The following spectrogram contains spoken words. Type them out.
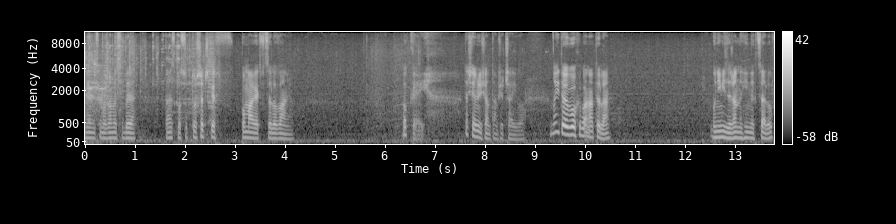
Więc możemy sobie w ten sposób troszeczkę pomagać w celowaniu. Okej. T70 tam się czaiło. No i to by było chyba na tyle. Bo nie widzę żadnych innych celów.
